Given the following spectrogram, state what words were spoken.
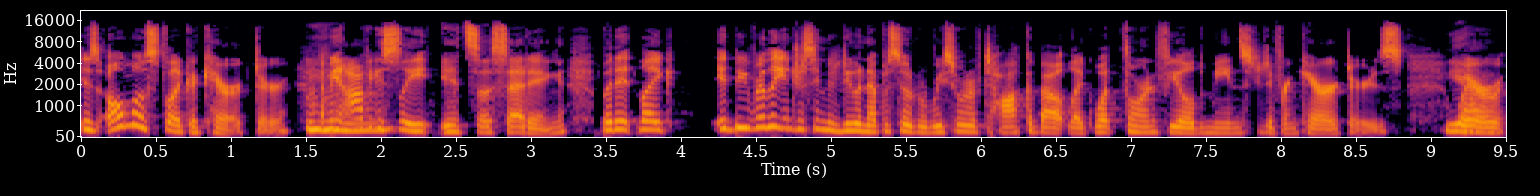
is almost like a character mm-hmm. i mean mm-hmm. obviously it's a setting but it like it'd be really interesting to do an episode where we sort of talk about like what Thornfield means to different characters. Yeah. Where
